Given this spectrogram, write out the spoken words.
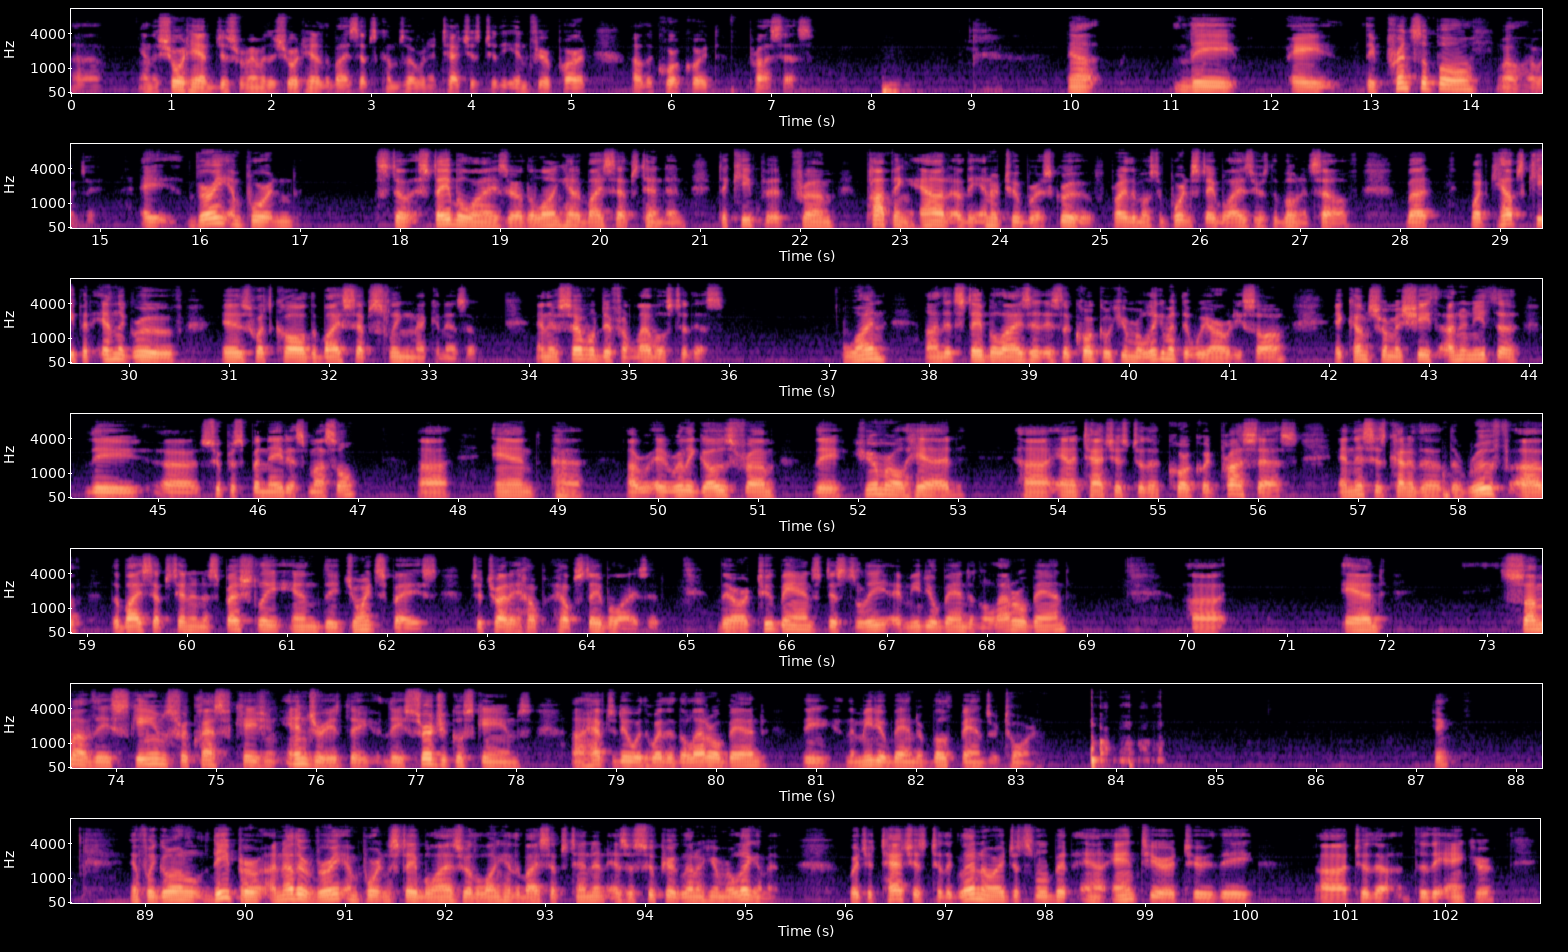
Uh, and the short head, just remember the short head of the biceps comes over and attaches to the inferior part of the coracoid process. Now, the a the principal, well, I wouldn't say, a very important st stabilizer of the long-headed biceps tendon to keep it from popping out of the intertuberous groove. Probably the most important stabilizer is the bone itself, but what helps keep it in the groove is what's called the bicep sling mechanism. And there's several different levels to this. One uh, that stabilizes it is the coracohumeral ligament that we already saw. It comes from a sheath underneath the, the uh, supraspinatus muscle. Uh, and uh, uh, it really goes from the humeral head uh, and attaches to the coracoid process. And this is kind of the, the roof of the biceps tendon, especially in the joint space, to try to help help stabilize it. There are two bands distally, a medial band and a lateral band. Uh, and some of the schemes for classification injuries, the, the surgical schemes, uh, have to do with whether the lateral band, the, the medial band, or both bands are torn. If we go deeper, another very important stabilizer of the long head of the biceps tendon is the superior glenohumeral ligament, which attaches to the glenoid just a little bit uh, anterior to the uh, to the to the anchor.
